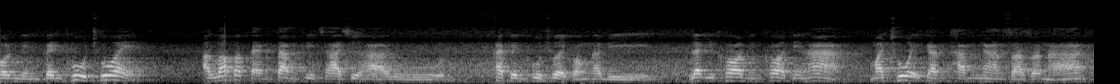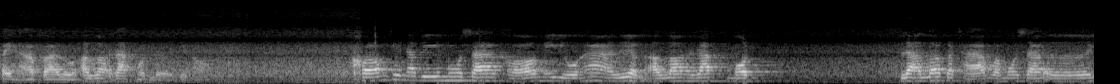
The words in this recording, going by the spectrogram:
คนหนึ่งเป็นผู้ช่วย อัลลอฮ์ก็แต่งตั้งพี่ชายชื่อฮารูนให้เป็นผู้ช่วยของนบี และอีกข้อหนึ่งข้อที่ห้ามาช่วยกันทำงานศาสนาไปหาฟาโรห์อัลลอฮ์รักหมดเลยพี่น้อง ของที่นบีมูซาขอมีอยู่ห้าเรื่องอัลลอฮ์รับหมด และอัลลอฮ์ก็ถามว่ามูซาเอ๋ย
